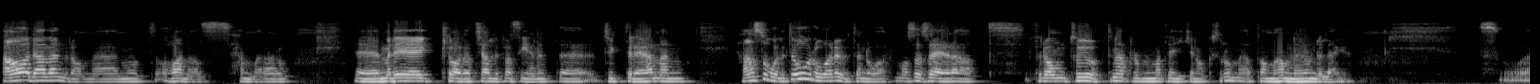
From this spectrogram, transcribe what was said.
Ja, där vände de uh, mot Hanals hemma där då. men det är klart att Charlie Franzén inte tyckte det, men han såg lite oroad ut ändå, måste jag säga att För de tog ju upp den här problematiken också då med att de hamnade i underläge. Så,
